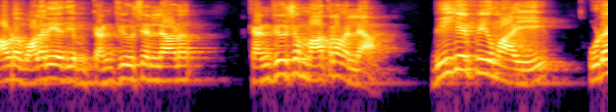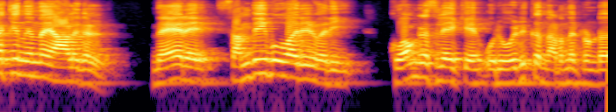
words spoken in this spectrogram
അവിടെ വളരെയധികം കൺഫ്യൂഷനിലാണ്. കൺഫ്യൂഷൻ മാത്രമല്ല ബി ജെ പിയുമായി ഉടക്കി നിന്ന ആളുകൾ നേരെ സന്ദീപ് വാര്യർ വരി കോൺഗ്രസിലേക്ക് ഒരു ഒഴുക്ക് നടന്നിട്ടുണ്ട്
